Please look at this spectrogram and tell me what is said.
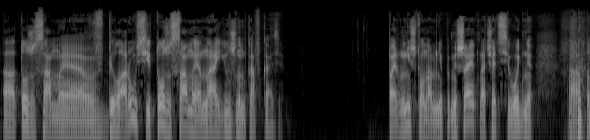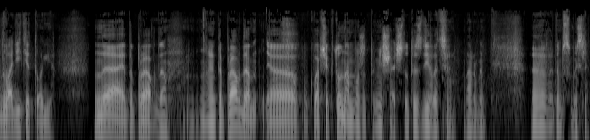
то же самое в Белоруссии, то же самое на Южном Кавказе. Поэтому ничто нам не помешает начать сегодня подводить итоги. Да, это правда. Это правда. Вообще, кто нам может помешать что-то сделать, Армен, в этом смысле?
